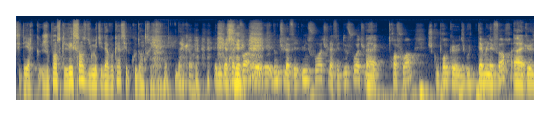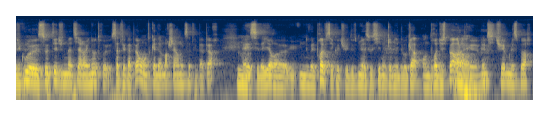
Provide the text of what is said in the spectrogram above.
C'est-à-dire que je pense que l'essence du métier d'avocat, c'est le coup d'entrée. D'accord. Et donc à chaque fois, et, et donc tu l'as fait une fois, tu l'as fait deux fois, tu l'as Ouais. fait trois fois. Je comprends que du coup t'aimes l'effort Ouais. et que du coup euh, sauter d'une matière à une autre, ça te fait pas peur, ou en tout cas d'un marché à un autre, ça te fait pas peur. C'est d'ailleurs euh, une nouvelle preuve, c'est que tu es devenu associé d'un cabinet d'avocats en droit du sport, alors que même si tu aimes le sport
